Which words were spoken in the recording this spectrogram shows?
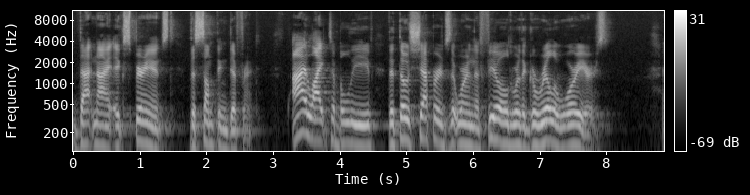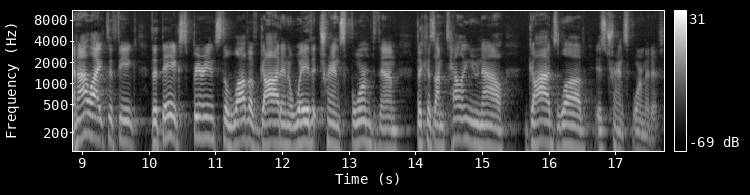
that night experienced the something different. I like to believe that those shepherds that were in the field were the guerrilla warriors. And I like to think that they experienced the love of God in a way that transformed them because I'm telling you now, God's love is transformative.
